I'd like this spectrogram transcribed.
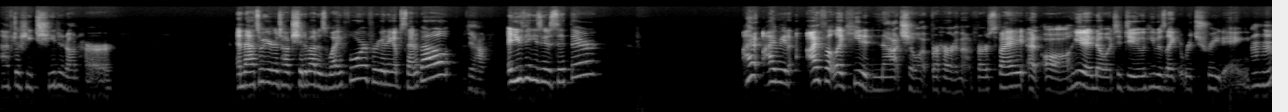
after she cheated on her? And that's what you're gonna talk shit about his wife for, for getting upset about? Yeah. And you think he's gonna sit there? I I mean, I felt like he did not show up for her in that first fight at all. He didn't know what to do. He was like retreating Mm-hmm.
